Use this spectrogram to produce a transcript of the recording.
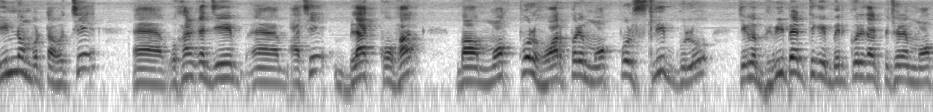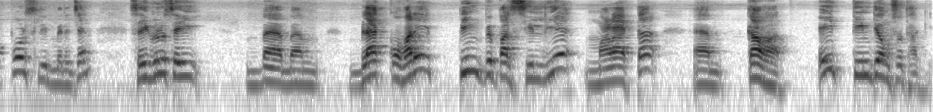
তিন নম্বরটা হচ্ছে ওখানকার যে আছে ব্ল্যাক কভার বা মকপোল হওয়ার পরে মকপোল স্লিপগুলো যেগুলো ভিভিপ্যাড থেকে বের করে তার পিছনে মকপোল স্লিপ মেরেছেন, সেইগুলো সেই ব্ল্যাক কভারে পিঙ্ক পেপার সিল দিয়ে মারা একটা কাভার এই তিনটে অংশ থাকে।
